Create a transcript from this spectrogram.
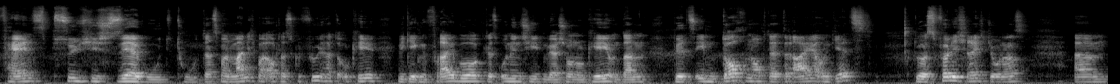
Fans psychisch sehr gut tut. Dass man manchmal auch das Gefühl hatte, okay, wie gegen Freiburg, das Unentschieden wäre schon okay und dann wird es eben doch noch der Dreier. Und jetzt, du hast völlig recht, Jonas, ähm,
